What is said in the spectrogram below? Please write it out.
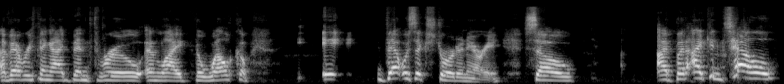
of everything I'd been through and like the welcome. It, that was extraordinary. So I but I can tell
